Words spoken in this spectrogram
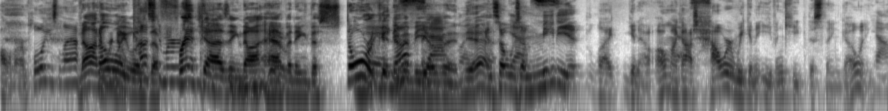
All of our employees left. Not there were only no was customers. the franchising not happening, the store Yeah, couldn't even be exactly. open. Yeah. and so it was Yes. immediate, like you know, oh my Yes. gosh, how are we going to even keep this thing going? Yeah.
